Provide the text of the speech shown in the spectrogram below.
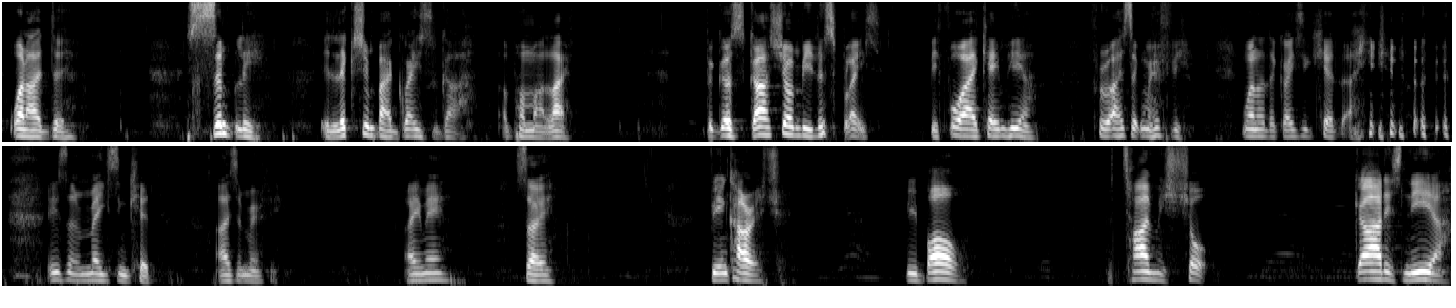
what I do. Simply election by grace of God upon my life. Because God showed me this place before I came here through Isaac Murphy, one of the crazy kids. He's an amazing kid, Isaac Murphy. Amen. So be encouraged. Be bold. The time is short. God is near.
